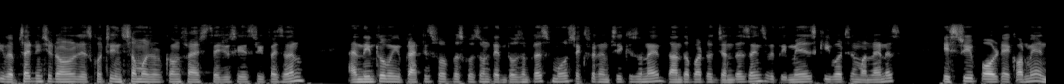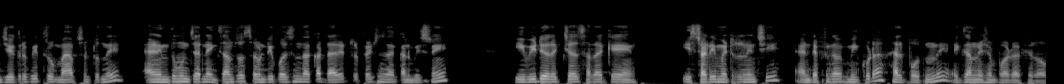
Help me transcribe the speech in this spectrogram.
ఈ వెబ్సైట్ నుంచి డౌన్లోడ్ చేసుకోవచ్చు. ఇన్స్టామో డాట్ కామ్ స్లాష్ తేజూసీఎస్ త్రీ ఫైవ్ సెవెన్ అండ్ దీంట్లో మీ ప్రాక్టీస్ పర్పస్ కోసం ten thousand plus most expected MCQs ఉన్నాయి. దాంతోపాటు general science with images keywords and one liners history polity economy and geography through maps ఉంటుంది. అండ్ ఇంత ముందు జరిగిన ఎగ్జామ్స్లో సెవెంటీ పర్సెంట్ దాకా డైరెక్ట్ రిఫ్లెక్షన్స్ అని కనిపించినాయి. ఈ వీడియో లెక్చర్స్ అలాగే ఈ స్టడీ మెటీరియల్ నుంచి అండ్ డెఫినెట్గా మీకు కూడా హెల్ప్ అవుతుంది ఎగ్జామినేషన్ పాయింట్ ఆఫ్ వ్యూలో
